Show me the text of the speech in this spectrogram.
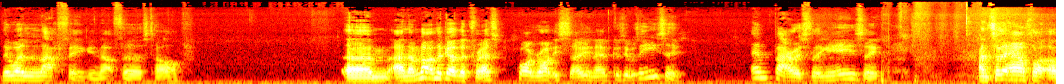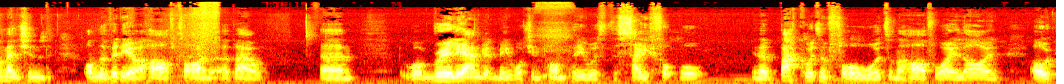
They were laughing in that first half. Um, and I'm not going to go to the press, quite rightly so, you know, because it was easy, embarrassingly easy. And something else like I mentioned on the video at half time about um, what really angered me watching Pompey was the safe football, you know, backwards and forwards on the halfway line. Oh,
